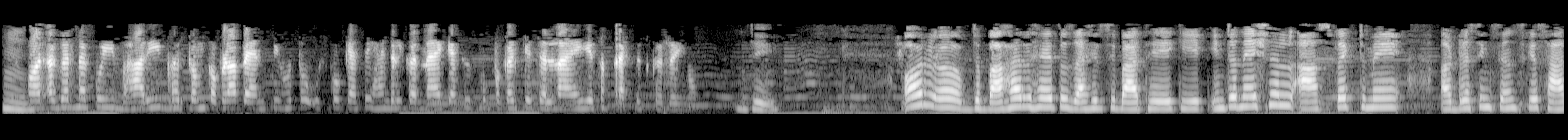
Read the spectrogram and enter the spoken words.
हम्म। और अगर मैं कोई भारी भरकम कपड़ा पहनती हूँ तो उसको कैसे हैंडल करना है कैसे उसको पकड़ के चलना है ये सब प्रैक्टिस कर रही हूँ। जी। और जब बाहर है तो ज़ाहिर सी बात है कि एक इंटरनेशनल एस्पेक्ट में ड्रेसिंग सेंस के साथ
